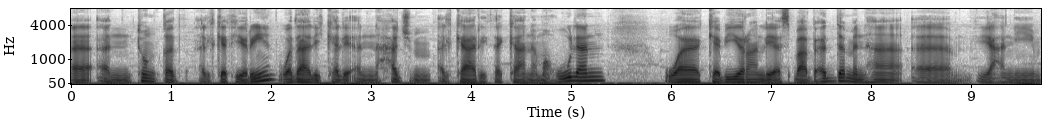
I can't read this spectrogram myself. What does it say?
أن تنقذ الكثيرين وذلك لأن حجم الكارثة كان مهولا وكبيرا لأسباب عدة منها يعني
